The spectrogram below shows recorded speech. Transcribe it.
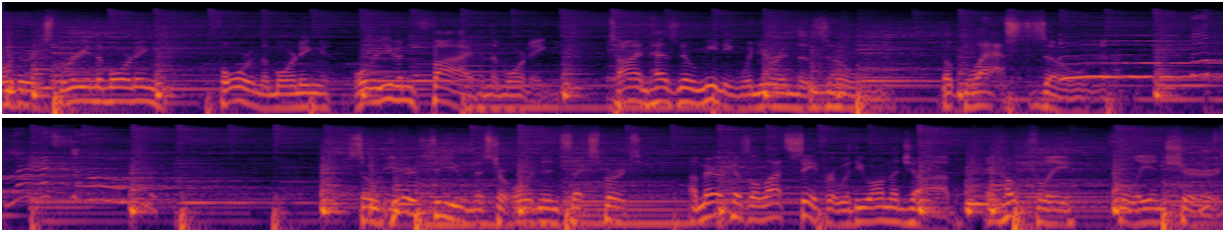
Whether it's 3 in the morning, 4 in the morning, or even 5 in the morning, time has no meaning when you're in the zone. The blast zone. The blast zone. So here's to you, Mr. Ordnance Expert. America's a lot safer with you on the job, and hopefully, fully insured.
